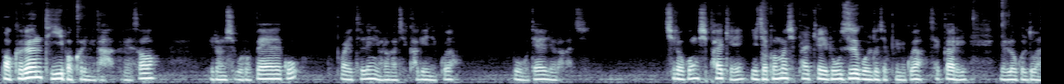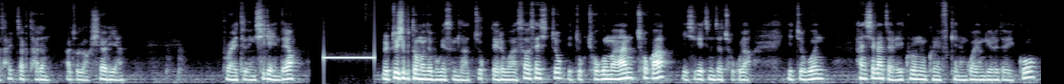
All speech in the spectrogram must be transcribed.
버클은 D 버클입니다. 그래서 이런 식으로 빼고 브라이틀링 여러가지 각인이 있고요. 모델 여러가지 750 18K 이 제품은 18K rose gold 제품이고요. 색깔이 yellow gold와 살짝 다른 아주 luxury한 브라이틀링 시계인데요. 12시부터 먼저 보겠습니다. 쭉 내려와서 3시 쪽, 이쪽 조그마한 초가 이 시계 진짜 초고요. 이쪽은 1시간짜리 크로노그래프 기능과 연결이 되어 있고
